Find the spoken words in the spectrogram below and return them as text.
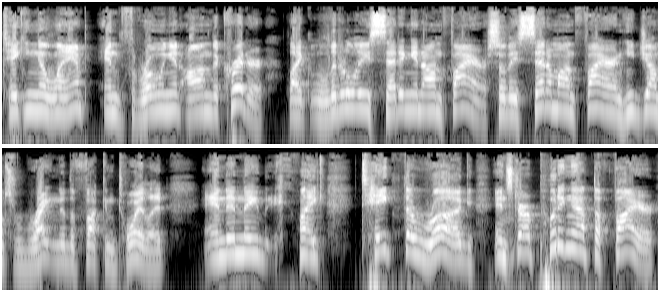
taking a lamp and throwing it on the critter, like literally setting it on fire. So they set him on fire and he jumps right into the fucking toilet. And then they like take the rug and start putting out the fire.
